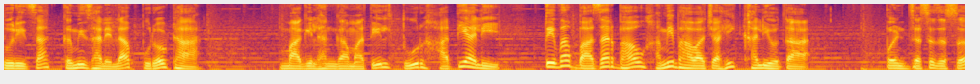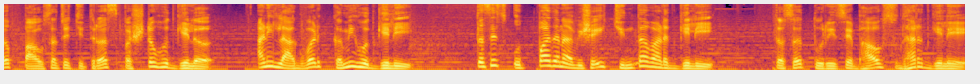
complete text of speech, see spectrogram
तुरीचा कमी झालेला पुरवठा. मागील हंगामातील तूर हाती आली तेव्हा बाजारभाव हमीभावाच्याही खाली होता. पण जसं जसं पावसाचे चित्र स्पष्ट होत गेलं आणि लागवड कमी होत गेली तसेच उत्पादनाविषयी चिंता वाढत गेली तसं तुरीचे भाव सुधारत गेले.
